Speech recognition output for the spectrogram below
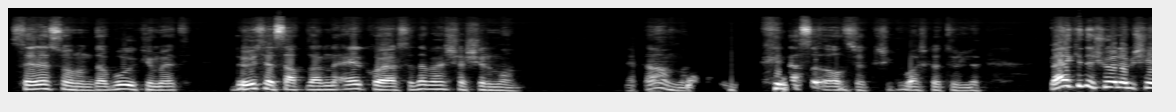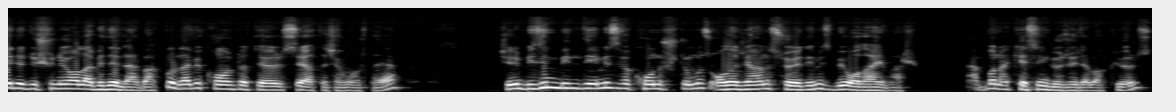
sene sonunda bu hükümet döviz hesaplarına el koyarsa da ben şaşırmam. Ne Tamam mı? Nasıl olacak çünkü başka türlü? Belki de şöyle bir şey de düşünüyor olabilirler. Bak burada bir komplo teorisi atacağım ortaya. Şimdi bizim bildiğimiz ve konuştuğumuz, olacağını söylediğimiz bir olay var. Yani buna kesin gözüyle bakıyoruz.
